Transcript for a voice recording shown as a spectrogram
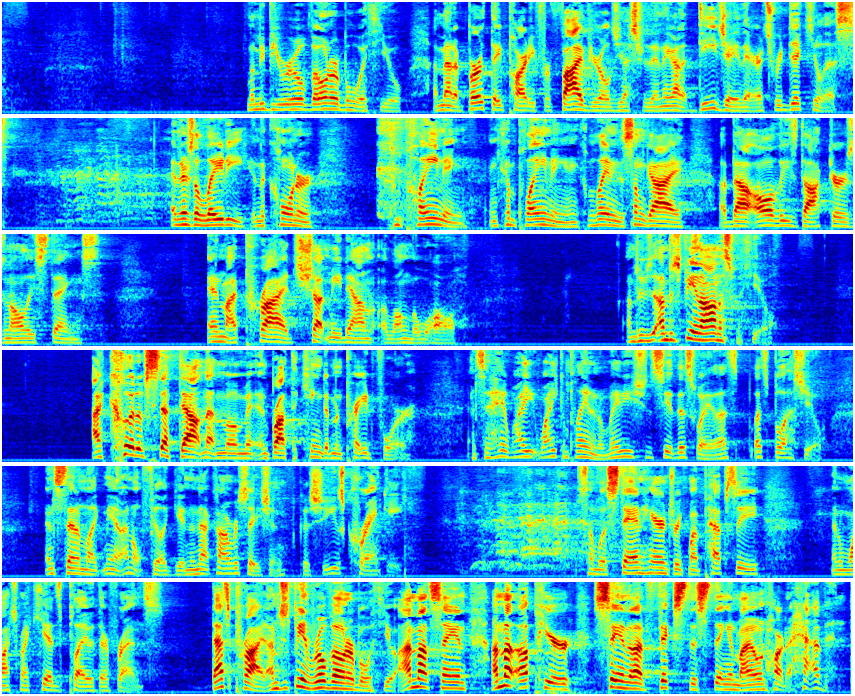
Let me be real vulnerable with you. I'm at a birthday party for five year olds yesterday, and they got a DJ there. It's ridiculous. and there's a lady in the corner complaining and complaining and complaining to some guy about all these doctors and all these things. And my pride shut me down along the wall. I'm just, I'm just being honest with you. I could have stepped out in that moment and brought the kingdom and prayed for her and said, hey, why, why are you complaining? maybe you should see it this way. Let's, let's bless you. Instead, I'm like, man, I don't feel like getting in that conversation because she's cranky. so I'm going to stand here and drink my Pepsi and watch my kids play with their friends. That's pride. I'm just being real vulnerable with you. I'm not saying, I'm not up here saying that I've fixed this thing in my own heart. I haven't.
